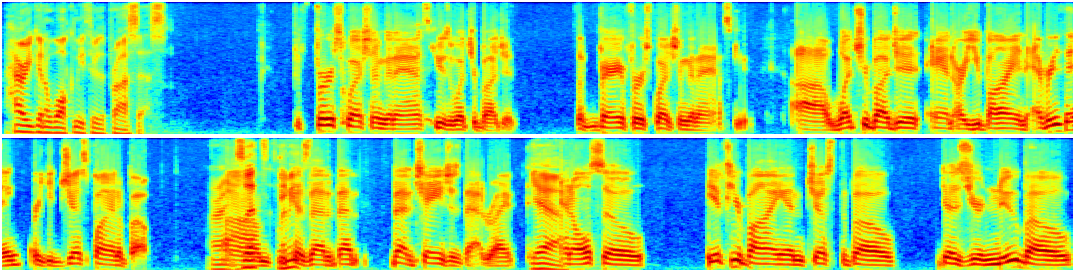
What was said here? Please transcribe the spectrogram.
How are you going to walk me through the process? The first question I'm going to ask you is what's your budget? The very first question I'm going to ask you. Uh, what's your budget and are you buying everything or are you just buying a bow? All right. So um, because me... that that that changes that, right? Yeah. And also, if you're buying just the bow, does your new bow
